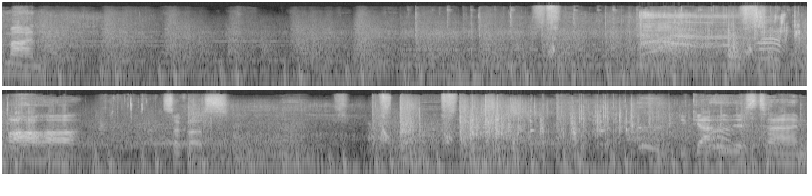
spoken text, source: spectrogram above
Come on. Oh, so close. You got me this time.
